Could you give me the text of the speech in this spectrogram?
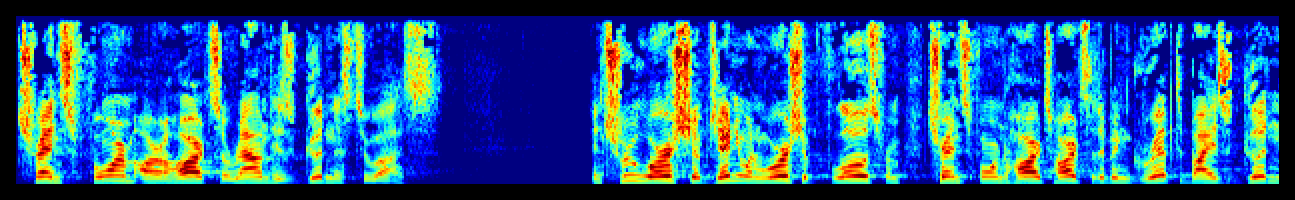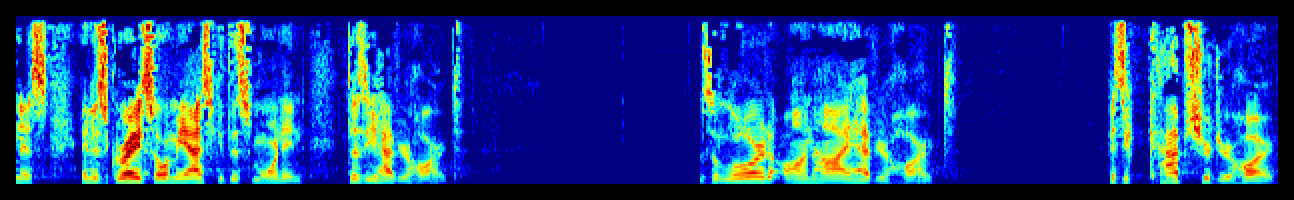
transform our hearts around His goodness to us. And true worship, genuine worship flows from transformed hearts, hearts that have been gripped by His goodness and His grace. So let me ask you this morning, does He have your heart? Does the Lord on high have your heart? Has He captured your heart?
